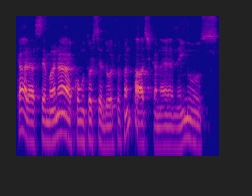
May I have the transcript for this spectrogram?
Cara, a semana como torcedor foi fantástica, né? Nem nos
